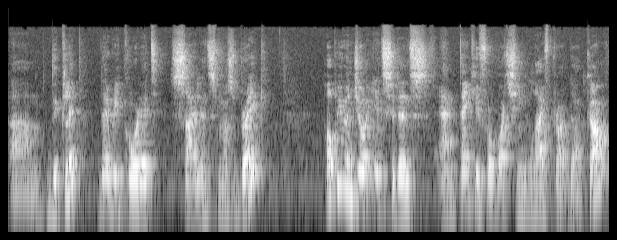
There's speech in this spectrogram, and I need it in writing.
um, the clip they recorded, Silence Must Break. Hope you enjoy Incidense and thank you for watching liveprog.com.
